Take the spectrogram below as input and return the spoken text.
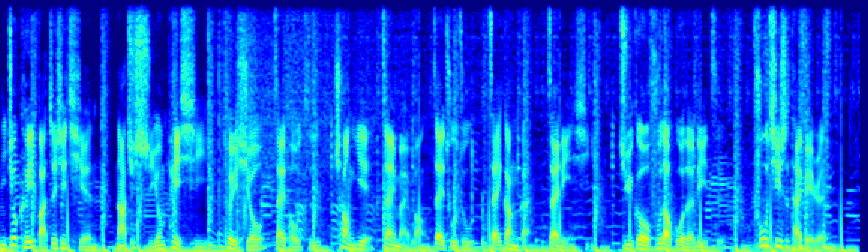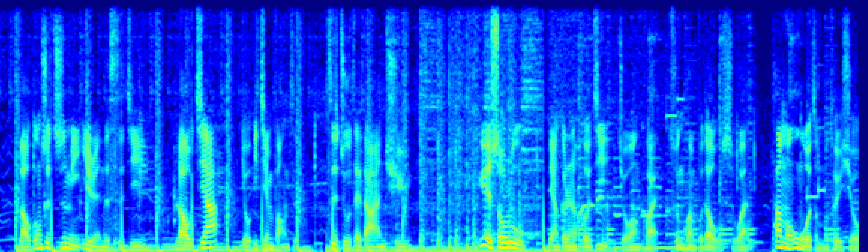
你就可以把这些钱拿去使用配息、退休、再投资、创业、再买房、再出租、再杠杆、再练习。举个我辅导过的例子：夫妻是台北人，老公是知名艺人的司机，老家有一间房子，自住在大安区，月收入两个人合计九万块，存款不到五十万。他们问我怎么退休？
